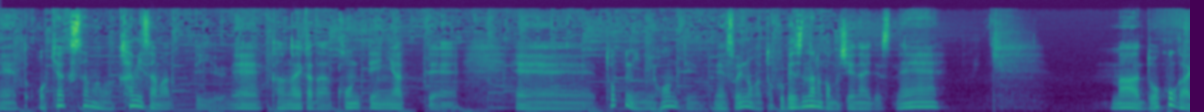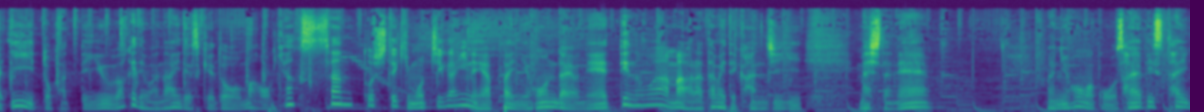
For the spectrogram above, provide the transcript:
えーと、お客様は神様っていうね考え方が根底にあって、えー、特に日本っていうのはねそういうのが特別なのかもしれないですね。まあどこがいいとかっていうわけではないですけどまあお客さんとして気持ちがいいのはやっぱり日本だよねっていうのはまあ改めて感じましたね。まあ、日本はこうサービス大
